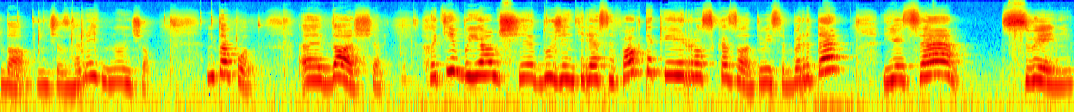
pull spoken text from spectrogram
Да, він зараз горить, ну нічого. Ну так от. Е, далі. Хотів би я вам ще дуже інтересний факт такий розказати. Дивіться, берете яйце свині.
